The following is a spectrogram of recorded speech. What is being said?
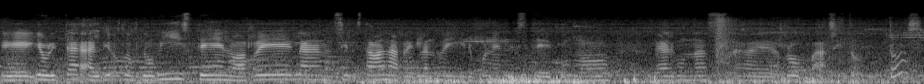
Eh, y ahorita al dios los lo visten, lo arreglan, así lo estaban arreglando y le ponen este como algunas eh, ropas y todo. Entonces,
